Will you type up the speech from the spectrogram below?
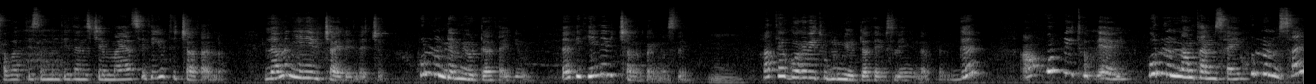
ሰባት ስምንት የተነስቼ የማያት ሴትዮ ትቻታለሁ። ለምን የኔ ብቻ አይደለችም፣ ሁሉ እንደሚወዳት አየሁ። በፊት የኔ ብቻ ነበር ይመስለኝ ሀታ የጎረቤት ሁሉ የሚወዳት አይመስለኝም ነበር። ግን አሁን ሁሉ ኢትዮጵያዊ ሁሉ እናንተን ሳይ ሁሉንም ሳይ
